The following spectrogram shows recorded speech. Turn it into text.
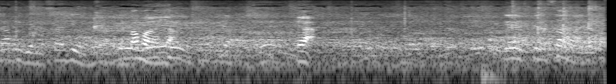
ချားပြီးပြန်စမ်းကြည့်ဦးတောက်ပါလေရရကဲပြန်စပါရ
